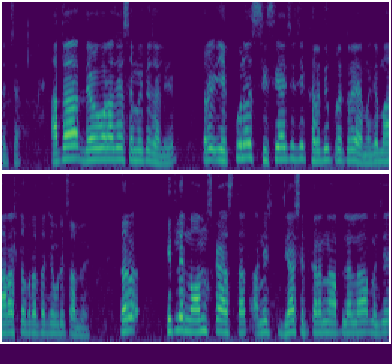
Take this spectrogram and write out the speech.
अच्छा आता देवळगाव समिती झाली आहे तर एकूणच सी सी आयची जी खरेदी प्रक्रिया आहे म्हणजे महाराष्ट्रभर आता जेवढी चालू आहे तर तिथले नॉर्म्स काय असतात आणि ज्या शेतकऱ्यांना आपल्याला म्हणजे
